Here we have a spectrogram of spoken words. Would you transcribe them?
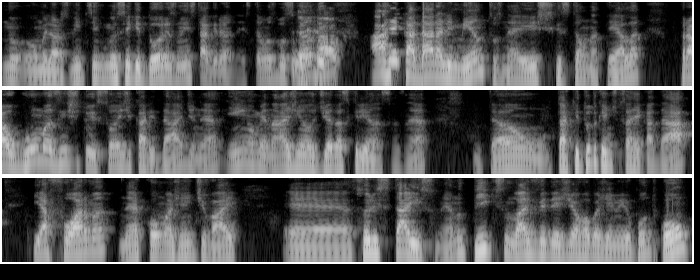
no, ou melhor, os 25 mil seguidores no Instagram. né? Estamos buscando Legal. Arrecadar alimentos, né, estes que estão na tela, para algumas instituições de caridade, né, em homenagem ao Dia das Crianças, né. Então, tá aqui tudo que a gente precisa arrecadar e a forma, né, como a gente vai é, solicitar isso, né, no Pix, no livevdg@gmail.com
